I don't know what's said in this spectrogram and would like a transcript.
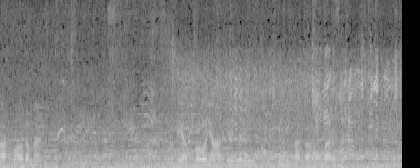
آٹھ محرم ہے۔ ابھی آپ کو یہاں سے ذریعے دکھاتا ہوں بار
